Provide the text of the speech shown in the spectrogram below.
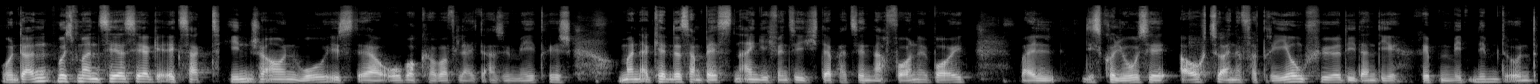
Und dann muss man sehr, sehr exakt hinschauen, wo ist der Oberkörper vielleicht asymmetrisch. Und man erkennt das am besten eigentlich, wenn sich der Patient nach vorne beugt, weil die Skoliose auch zu einer Verdrehung führt, die dann die Rippen mitnimmt. Und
